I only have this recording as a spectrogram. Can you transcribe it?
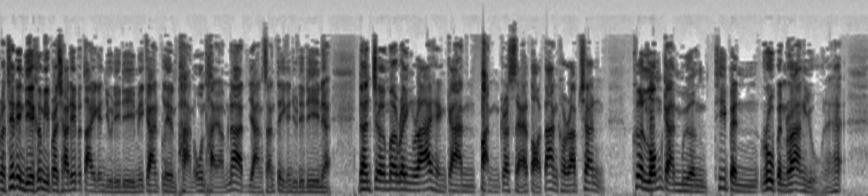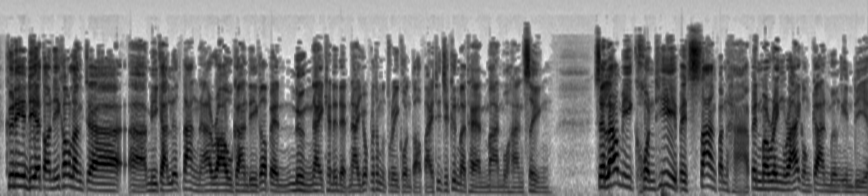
ประเทศอินเดียเขามีประชาธิปไตยกันอยู่ดีๆ มีการเปลี่ยนผ่านโอนถ่ายอำนาจอย่างสันติกันอยู่ดีๆเนี่ยดันเจอมาเร็งร้ายแห่งการปั่นกระแสต่อต้านคอร์รัปชันเพื่อล้มการเมืองที่เป็นรูปเป็นร่างอยู่นะฮะคือในอินเดียตอนนี้เขากำลังจะมีการเลือกตั้งนะเราการดีก็เป็นหนึ่งในแคนดิเดตนายกรัฐมนตรีคนต่อไปที่จะขึ้นมาแทนมานโมฮานซิงเสร็จแล้วมีคนที่ไปสร้างปัญหาเป็นมะเร็งร้ายของการเมืองอินเดีย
